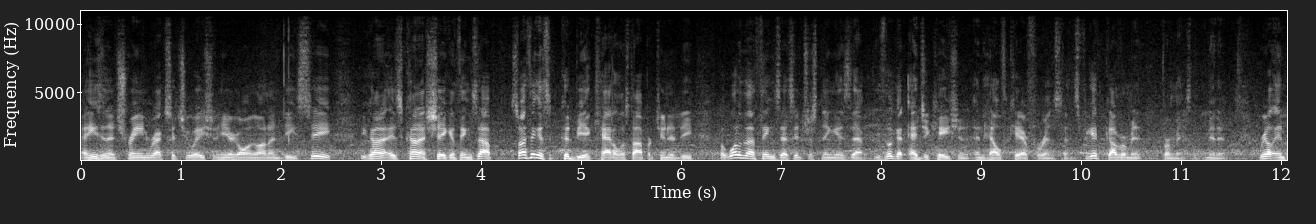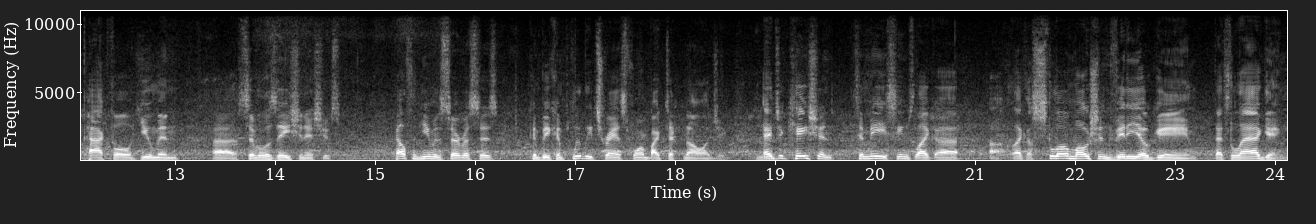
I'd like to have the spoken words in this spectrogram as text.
and he's in a train wreck situation here going on in DC. You kind of, it's kind of shaking things up. So I think it could be a catalyst opportunity. But one of the things that's interesting is that if you look at education and healthcare, for instance, forget government for a minute, real impactful human uh, civilization issues health and human services can be completely transformed by technology. Mm. Education, to me, seems like a, like a slow motion video game that's lagging.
